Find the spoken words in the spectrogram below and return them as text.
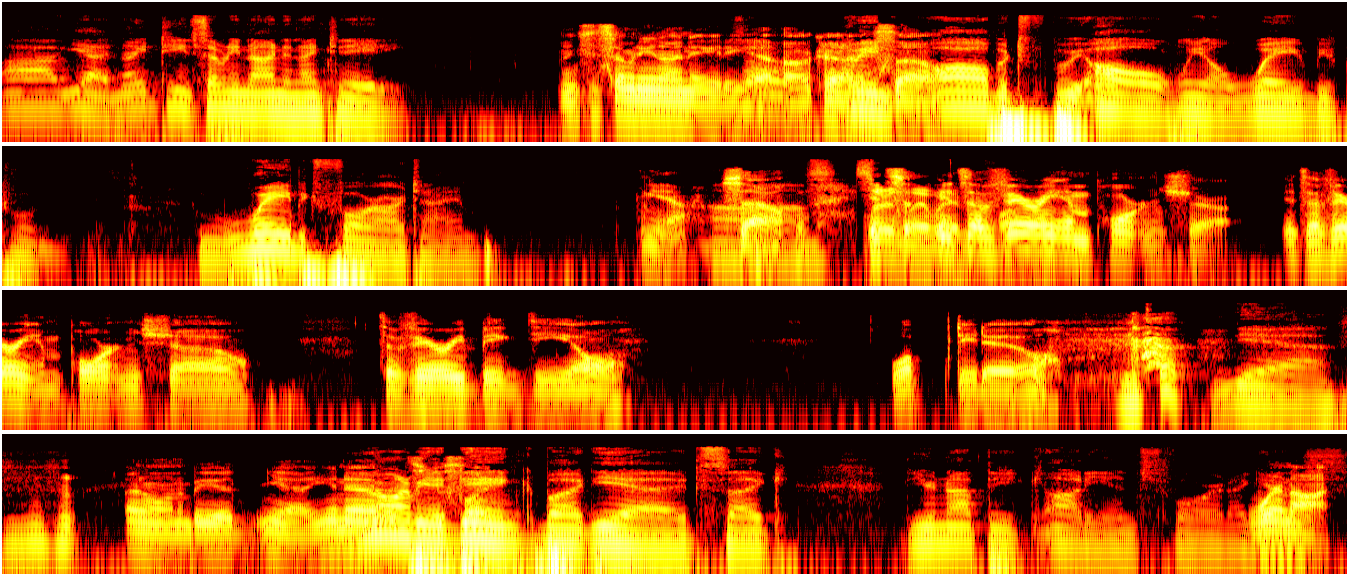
Uh, yeah, 1979 to 1980. 1979, 80. So, yeah. Okay. I mean, so all but all you know, way before, way before our time. Yeah. So Um, it's a, it's a very mine. important show. It's a very important show. It's a very big deal. Whoop de doo. Yeah, I don't want to be a yeah. You know, I don't want to be a just like- dink, but yeah, it's like you're not the audience for it. I guess. We're not.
